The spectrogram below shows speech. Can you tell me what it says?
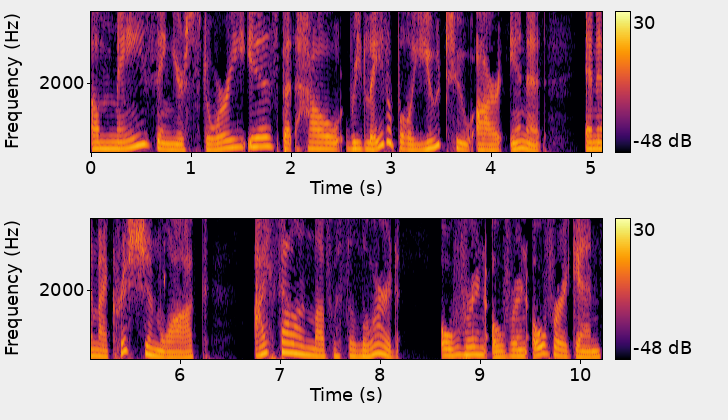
amazing your story is, but how relatable you two are in it. And in my Christian walk, I fell in love with the Lord over and over and over again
